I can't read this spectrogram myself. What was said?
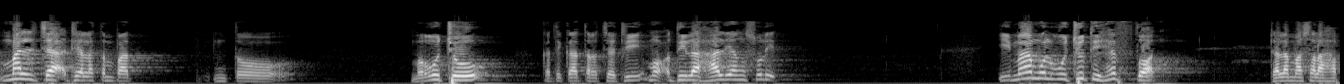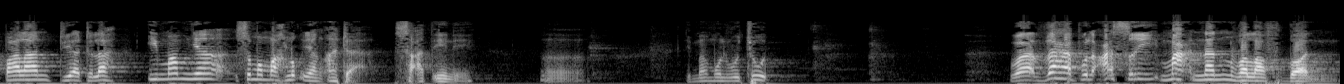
malja adalah tempat untuk merujuk ketika terjadi mu'dilah hal yang sulit. Imamul wujudi hifdhan. Dalam masalah hafalan, dia adalah imamnya semua makhluk yang ada saat ini. Uh, imamul wujud. Wa zahabul asri ma'nan wa lafdhan.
